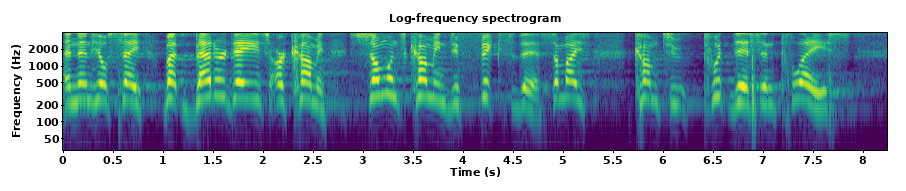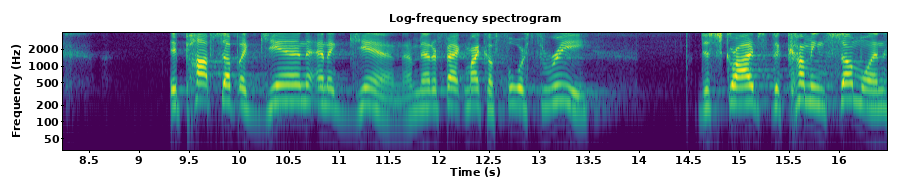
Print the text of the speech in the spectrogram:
and then he'll say, But better days are coming. Someone's coming to fix this. Somebody's come to put this in place. It pops up again and again. As a matter of fact, Micah 4 3 describes the coming someone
